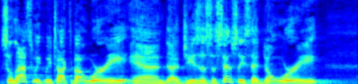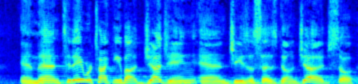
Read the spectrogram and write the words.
So, last week we talked about worry, and uh, Jesus essentially said, Don't worry. And then today we're talking about judging, and Jesus says, Don't judge. So,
